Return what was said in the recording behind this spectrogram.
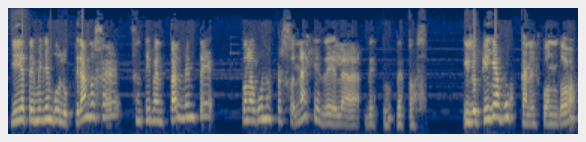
y ella termina involucrándose sentimentalmente con algunos personajes de, la, de, estos, Y lo que ella busca en el fondo,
